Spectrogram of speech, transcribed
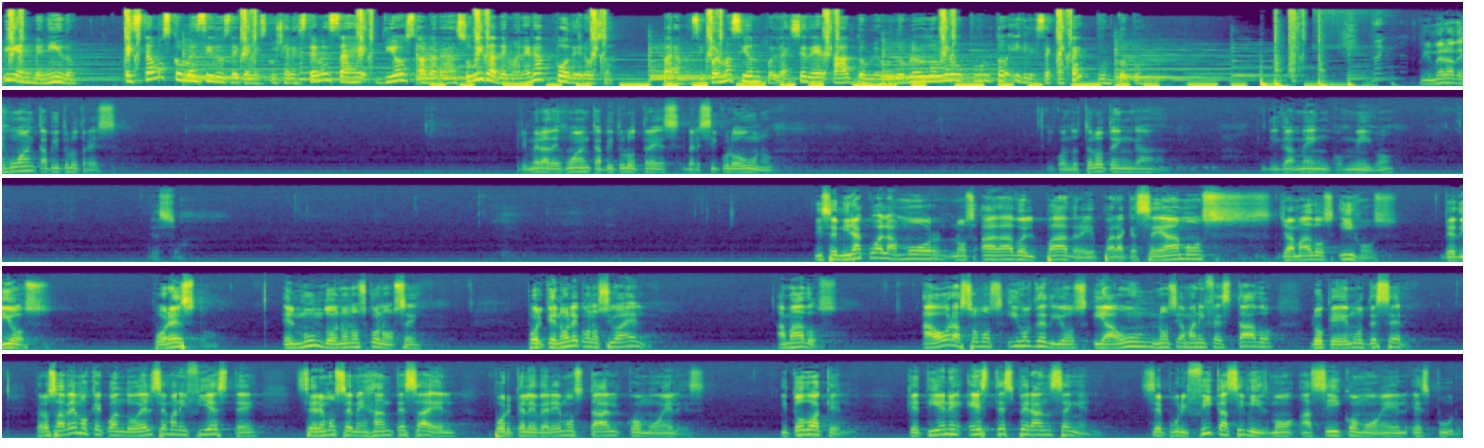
Bienvenido. Estamos convencidos de que al escuchar este mensaje Dios hablará a su vida de manera poderosa. Para más información puede acceder a www.iglesiacafé.com. Primera de Juan, capítulo 3. Primera de Juan, capítulo 3, versículo 1. Y cuando usted lo tenga, diga amén conmigo. Dice, mira cuál amor nos ha dado el Padre para que seamos llamados hijos de Dios. Por esto, el mundo no nos conoce porque no le conoció a Él. Amados, ahora somos hijos de Dios y aún no se ha manifestado lo que hemos de ser. Pero sabemos que cuando Él se manifieste, seremos semejantes a Él porque le veremos tal como Él es. Y todo aquel que tiene esta esperanza en Él, se purifica a sí mismo, así como Él es puro.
